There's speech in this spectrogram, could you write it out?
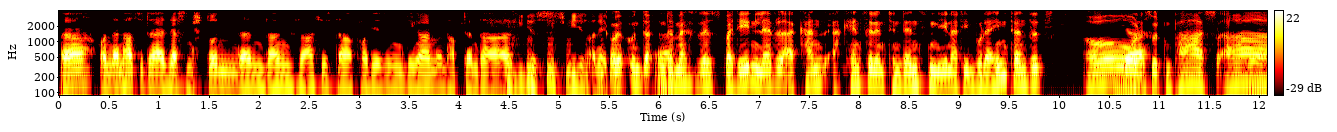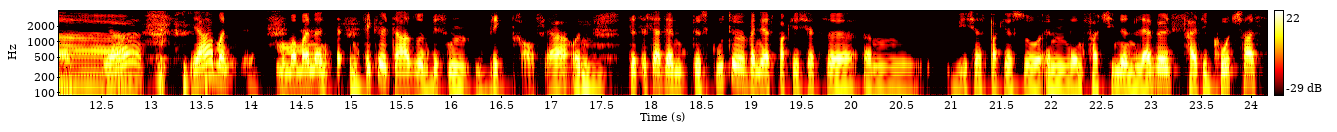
Ja, und dann hast du da sechs Stunden lang saß ich da vor diesen Dingern und hab dann da Videos, Videos angeguckt. Und, und, da, ja. und da merkst du selbst bei den Level erkannst, erkennst du den Tendenzen, je nachdem, wo der Hintern sitzt. Oh, ja. das wird ein Pass. Ah. Ja, ja, man, man, man entwickelt da so ein bisschen Blick drauf, ja. Und mhm. das ist ja dann das Gute, wenn du jetzt praktisch jetzt, ähm, wie ich jetzt praktisch so in den verschiedenen Levels halt die Coach hast,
